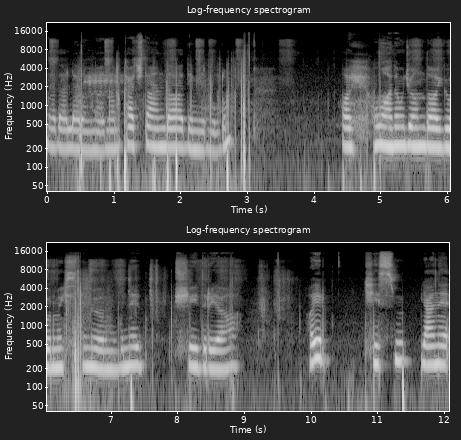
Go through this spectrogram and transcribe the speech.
ne derler onlarına birkaç tane daha demir buldum. Ay bu maden ocağını daha görmek istemiyorum. Bu ne bir şeydir ya. Hayır kesim yani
